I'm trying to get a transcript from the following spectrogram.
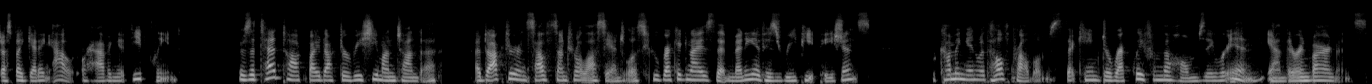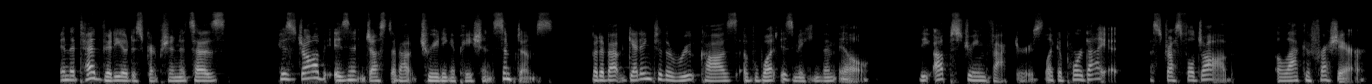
just by getting out or having it deep cleaned. There's a TED talk by Dr. Rishi Manchanda, a doctor in South Central Los Angeles, who recognized that many of his repeat patients were coming in with health problems that came directly from the homes they were in and their environments. In the TED video description, it says, his job isn't just about treating a patient's symptoms, but about getting to the root cause of what is making them ill, the upstream factors like a poor diet, a stressful job, a lack of fresh air.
